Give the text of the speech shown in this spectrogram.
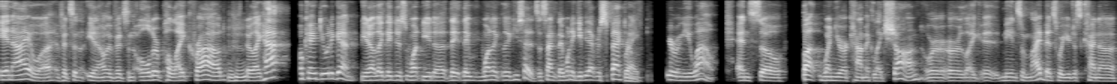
in Iowa, if it's an you know if it's an older polite crowd, mm-hmm. they're like, ha, okay, do it again. You know, like they just want you to they they want to like you said, it's a sign they want to give you that respect right. of hearing you out. And so, but when you're a comic like Sean or or like uh, me and some of my bits where you're just kind of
